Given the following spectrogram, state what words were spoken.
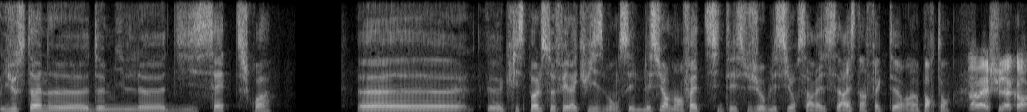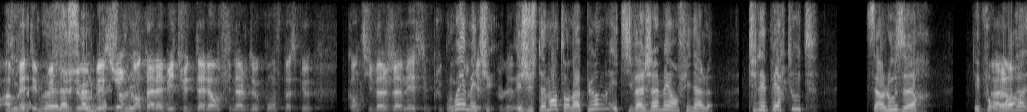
Houston euh, 2017 je crois. Euh, euh, Chris Paul se fait la cuisse, bon, c'est une blessure, mais en fait, si t'es sujet aux blessures, ça reste, ça reste un facteur important. Ah ouais, je suis d'accord. Après, t'es plus sujet aux blessures quand t'as l'habitude d'aller en finale de conf, parce que quand il va jamais, c'est plus compliqué. Ouais, mais tu, justement, t'en as plein et t'y vas jamais en finale. Tu les perds toutes. C'est un loser. Et pour Alors- moi,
